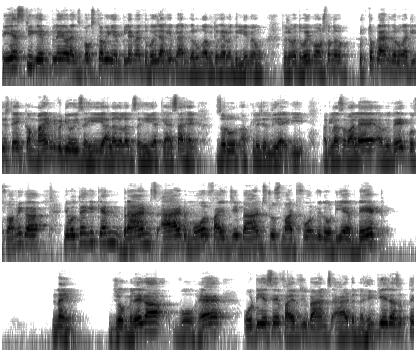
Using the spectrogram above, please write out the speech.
पी एस की गेम प्ले और एक्सबॉक्स का भी गेम प्ले मैं दुबई जाके प्लान करूँगा। अभी तो खैर मैं दिल्ली में हूँ तो जब मैं दुबई पहुँचता हूँ तो कुछ तो प्लान करूँगा। एटलीस्ट एक कंबाइंड वीडियो ही सही या अलग अलग सही या कैसा है, ज़रूर आपके लिए जल्दी आएगी। अगला सवाल है विवेक गोस्वामी का। ये बोलते हैं कि can brands add more five G band to smartphone with OTA update नहीं। जो मिलेगा वो है ओटीए से 5G बैंड्स ऐड नहीं किए जा सकते।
